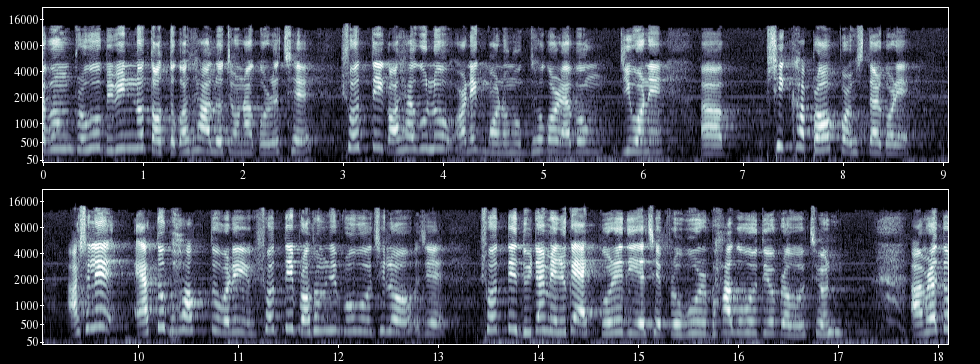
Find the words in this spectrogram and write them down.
এবং প্রভু বিভিন্ন তত্ত্বকথা আলোচনা করেছে, সত্যি কথাগুলো অনেক মনোমুগ্ধকর এবং জীবনে শিক্ষা প্রভাব বিস্তার করে। আসলে এত ভক্ত মানে সত্যি প্রথম যে প্রভু ছিল, যে সত্যি দুইটা মেরুকে এক করে দিয়েছে প্রভুর ভাগবতীয় প্রবচন। আমরা তো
